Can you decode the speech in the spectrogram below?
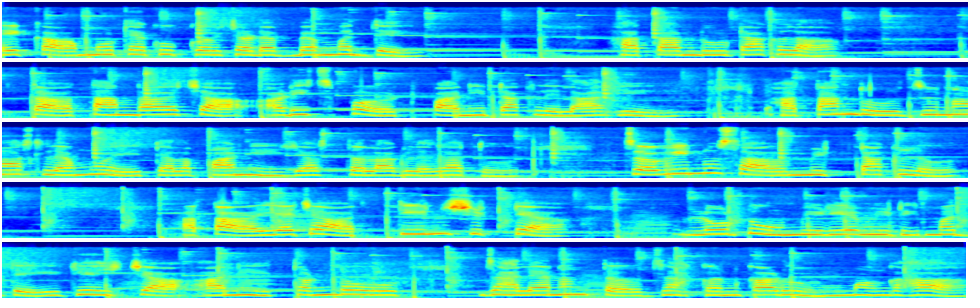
एका मोठ्या कुकरच्या डब्यामध्ये हा तांदूळ टाकला. ता तांदळाच्या अडीच पट पाणी टाकलेलं आहे. हा तांदूळ जुना असल्यामुळे त्याला पाणी जास्त लागलं जातं. चवीनुसार मीठ टाकलं. आता याच्या तीन शिट्ट्या लो टू मिडियम घ्यायच्या आणि थंड झाल्यानंतर झाकण काढून मग हा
